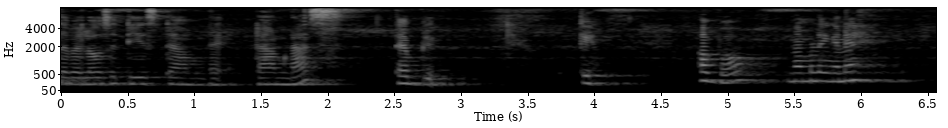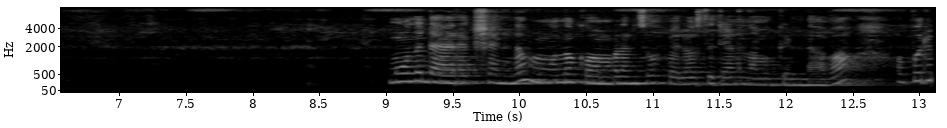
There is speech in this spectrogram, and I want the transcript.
the velocity is termed termed as W okay അപ്പോൾ നമ്മളിങ്ങനെ മൂന്ന് ഡയറക്ഷനിലും മൂന്ന് കോമ്പണൻസ് ഓഫ് വെലോസിറ്റിയാണ് നമുക്ക് ഉണ്ടാവുക അപ്പോൾ ഒരു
